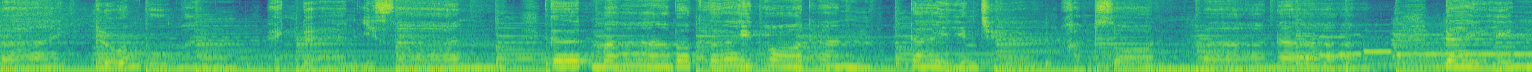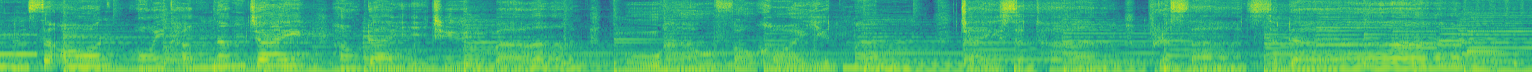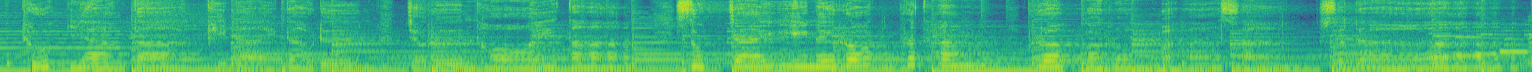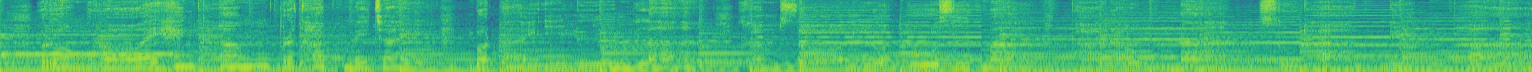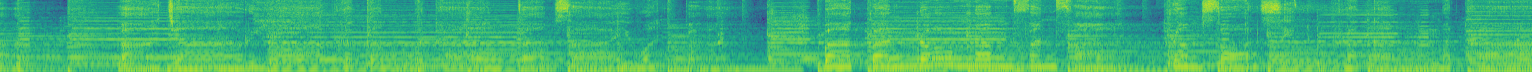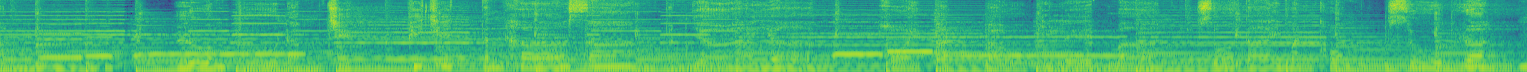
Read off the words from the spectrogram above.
หลายหลวงปู่มัน แห่งแดนอีสาน เกิดมาบอกเคยพอท่าน ได้ยินชื่อคำสอนมานาได้ยินสะอ้อนหอยทำน้ำใจเฮาได้ชื่นบาน ทุกอย่างก้าวที่ได้ก้าวเดินจเจริญหอยตาม สุขใจในรถพระธรรม พระบรมมหาศาสดา ร่องรอยแห่งธรรมประทับในใจบ่ได้อีลืมลา คำสอนหลวงปู่สืบมา พิชิตตัณหาสร้างปัญญาญาณคอยปัดเป่ากิเลสมารโสตายมันคง สู่พระ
